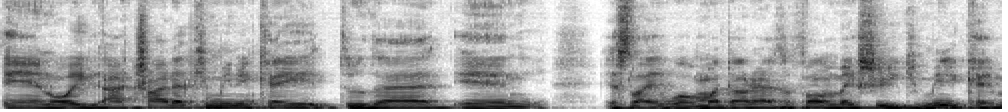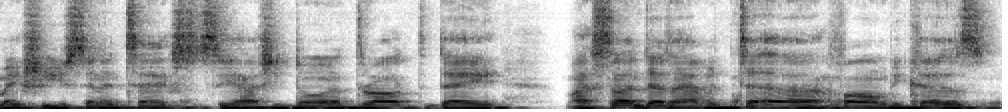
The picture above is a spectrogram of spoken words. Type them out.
and we, I try to communicate through that, and it's like, well, my daughter has a phone. Make sure you communicate. Make sure you send a text, see how she's doing throughout the day. My son doesn't have a t- uh, phone because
